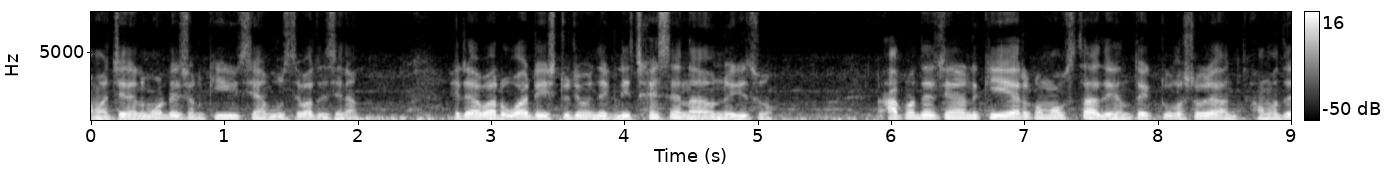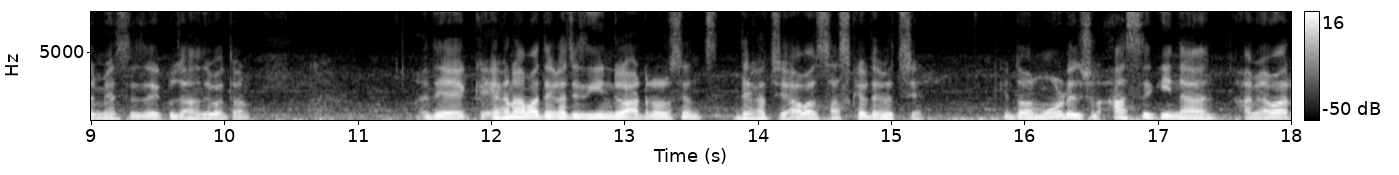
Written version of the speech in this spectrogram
আমার চ্যানেল মনিটাইজেশন কী হয়েছে আমি বুঝতে পারতেছি না। এটা আবার ওয়াইটি স্টুডিওর মধ্যে গ্লিচ খাইছে না অন্য কিছু? আপনাদের চ্যানেলে কি এরকম অবস্থা? দেখেন তো একটু কষ্ট করে আমাদের মেসেজে একটু জানাতে পারতেন দেখ, এখানে আবার দেখাচ্ছে কিন্তু আঠারো সেন্স দেখাচ্ছে, আবার সাবস্ক্রাইব দেখাচ্ছে। কিন্তু আমার মোনেটাইজেশন আছে কি না, আমি আবার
